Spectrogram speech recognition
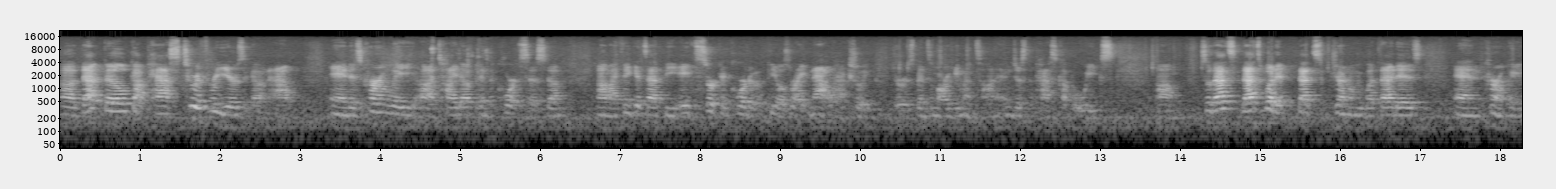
uh, that bill got passed two or three years ago now and is currently uh, tied up in the court system. Um, I think it's at the Eighth Circuit Court of Appeals right now, actually. There has been some arguments on it in just the past couple weeks. Um, So that's, that's what it, that's generally what that is and currently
